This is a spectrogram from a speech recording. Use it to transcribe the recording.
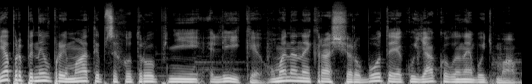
Я припинив приймати психотропні ліки. У мене найкраща робота, яку я коли-небудь мав.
